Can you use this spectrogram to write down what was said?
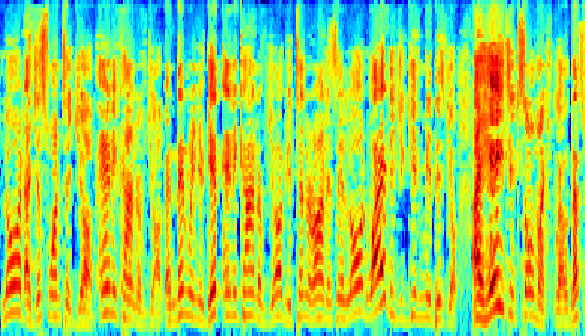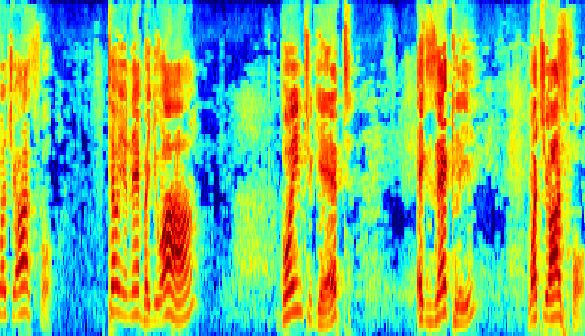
Lord, I just want a job. Any kind of job. And then when you get any kind of job, you turn around and say, Lord, why did you give me this job? I hate it so much. Well, that's what you asked for. Tell your neighbor, you are going to get exactly what you ask for.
